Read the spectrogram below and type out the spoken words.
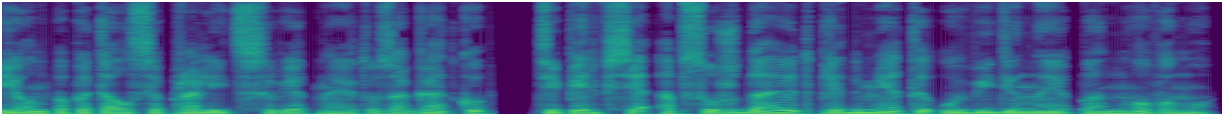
и он попытался пролить свет на эту загадку, теперь все обсуждают предметы, увиденные по-новому,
